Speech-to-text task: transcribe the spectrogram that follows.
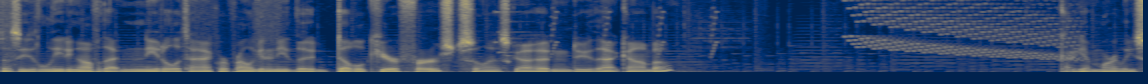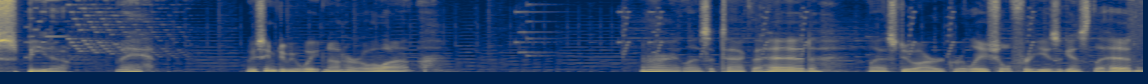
Since he's leading off with that needle attack, we're probably going to need the double cure first. So let's go ahead and do that combo. Gotta get Marle's speed up. Man, we seem to be waiting on her a lot. Alright, let's attack the head. Let's do our glacial freeze against the head.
